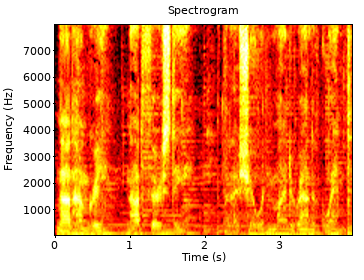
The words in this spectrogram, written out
Not hungry, not thirsty, but I sure wouldn't mind a round of Gwent.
